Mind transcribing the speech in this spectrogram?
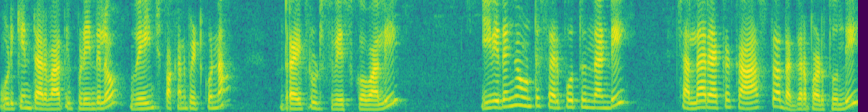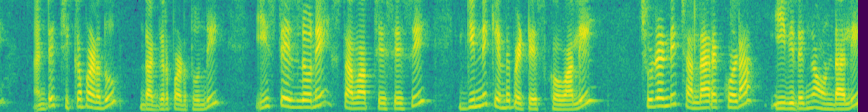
ఉడికిన తర్వాత ఇప్పుడు ఇందులో వేయించి పక్కన పెట్టుకున్న డ్రై ఫ్రూట్స్ వేసుకోవాలి. ఈ విధంగా ఉంటే సరిపోతుందండి. చల్లారాక కాస్త దగ్గర పడుతుంది. అంటే చిక్కపడదు దగ్గర పడుతుంది. ఈ స్టేజ్లోనే స్టవ్ ఆఫ్ చేసేసి గిన్నె కింద పెట్టేసుకోవాలి. చూడండి చల్లారకు కూడా ఈ విధంగా ఉండాలి.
